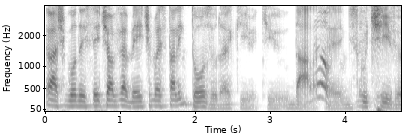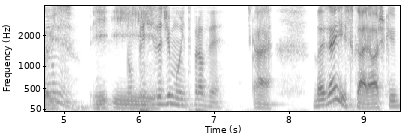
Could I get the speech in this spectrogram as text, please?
Eu acho o Golden State, obviamente, mais talentoso, né? Que, que o Dallas. Não, é indiscutível isso não- E, e- Não precisa de muito pra ver. é. Mas é isso, cara. Eu acho que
